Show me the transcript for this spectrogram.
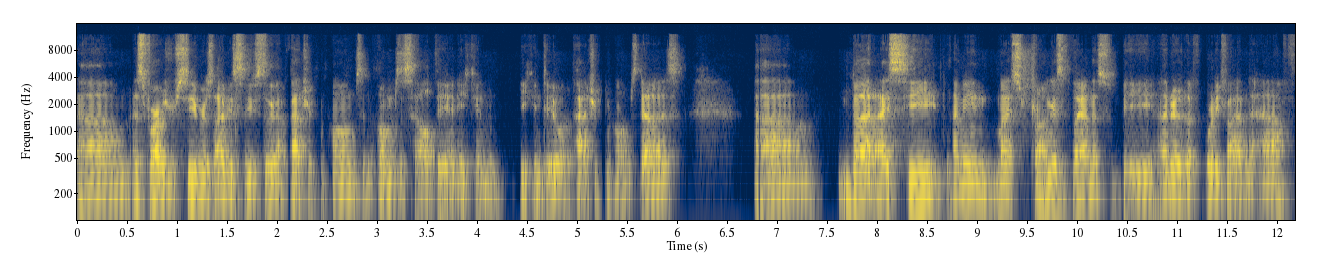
Um, as far as receivers, obviously you still got Patrick Mahomes, and Mahomes is healthy and he can he can do what Patrick Mahomes does. Um, but I see, I mean, my strongest play on this would be under the 45 and a half.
